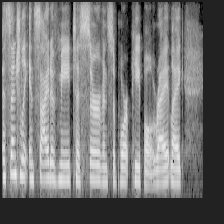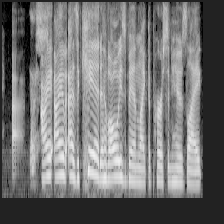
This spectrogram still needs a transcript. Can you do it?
essentially inside of me to serve and support people right like yes. I I as a kid have always been like the person who's like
